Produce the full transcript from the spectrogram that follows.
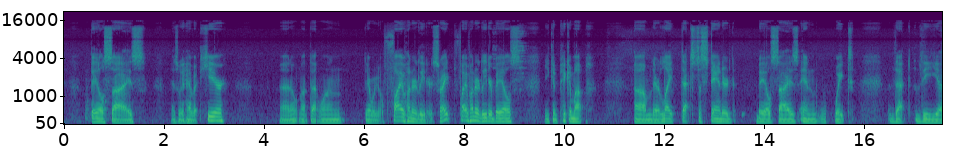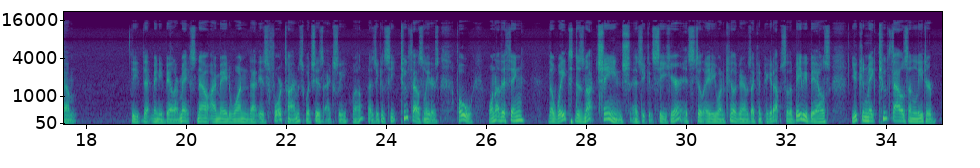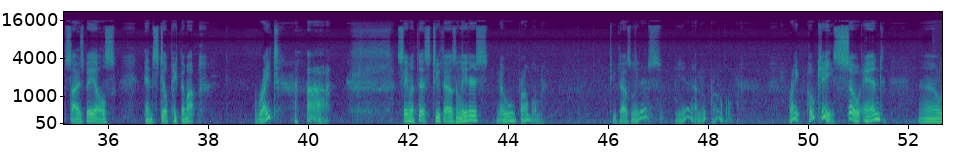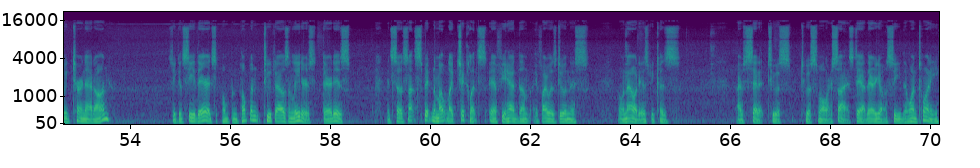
bale size as we have it here. Uh, no, not that one. There we go. 500 liters, right? 500 liter bales. You can pick them up. Um, they're light. That's the standard bale size and weight that the um, the that mini baler makes. Now I made one that is four times, which is actually well, as you can see, 2,000 liters. Oh, one other thing. The weight does not change, as you can see here. It's still 81 kilograms. I can pick it up. So the baby bales, you can make 2,000 liter size bales and still pick them up. Right? Ha Same with this 2,000 liters, no problem. 2,000 liters? Yeah, no problem. Right, okay, so, and uh, we turn that on. So you can see there, it's pumping, pumping, 2,000 liters. There it is. It's, so it's not spitting them out like chiclets if you had them, if I was doing this. Well, now it is because I've set it to a, to a smaller size. Yeah, there you go. See, the 120,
